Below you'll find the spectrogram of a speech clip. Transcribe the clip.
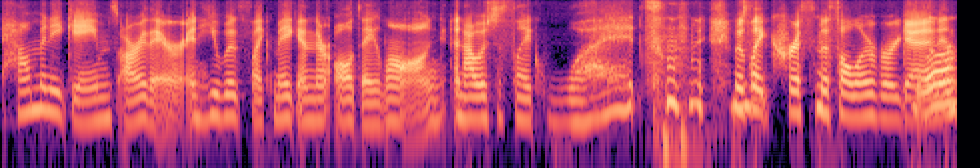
how many games are there? And he was like, Megan, they're all day long. And I was just like, what? it was like Christmas all over again. And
